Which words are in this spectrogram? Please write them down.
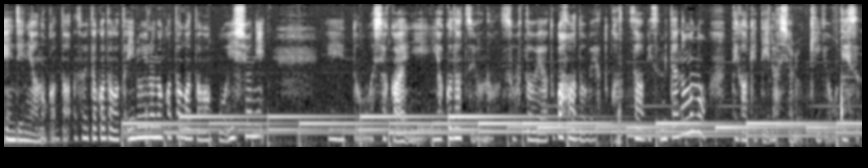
エンジニアの方、そういった方々、いろいろな方々がこう一緒に、えっ、ー、と、社会に役立つようなソフトウェアとかハードウェアとかサービスみたいなものを手掛けていらっしゃる企業です。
